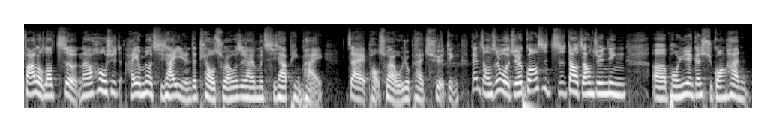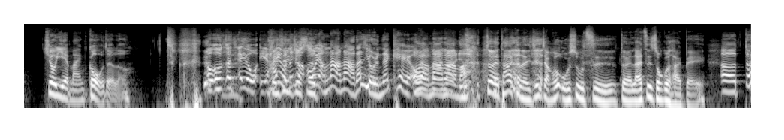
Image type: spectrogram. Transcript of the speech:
follow 到这，那后续还有没有其他艺人再跳出来，或者还有没有其他品牌再跑出来，我就不太确定。但总之，我觉得光是知道张钧甯、呃彭于晏跟许光汉就也蛮够的了。哦，哎呦，也 还有那个欧阳娜娜，但是有人在 care 欧阳娜娜吗？对，他可能已经讲过无数次，对，来自中国台北。呃，对，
